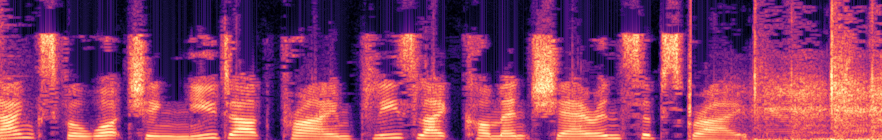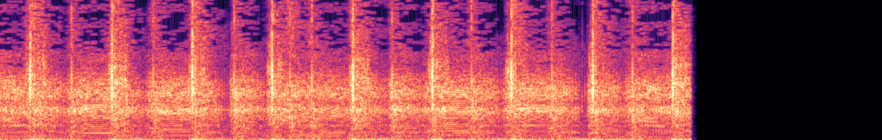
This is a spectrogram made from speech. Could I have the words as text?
Thanks for watching New Dark Prime please like comment share and subscribe.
